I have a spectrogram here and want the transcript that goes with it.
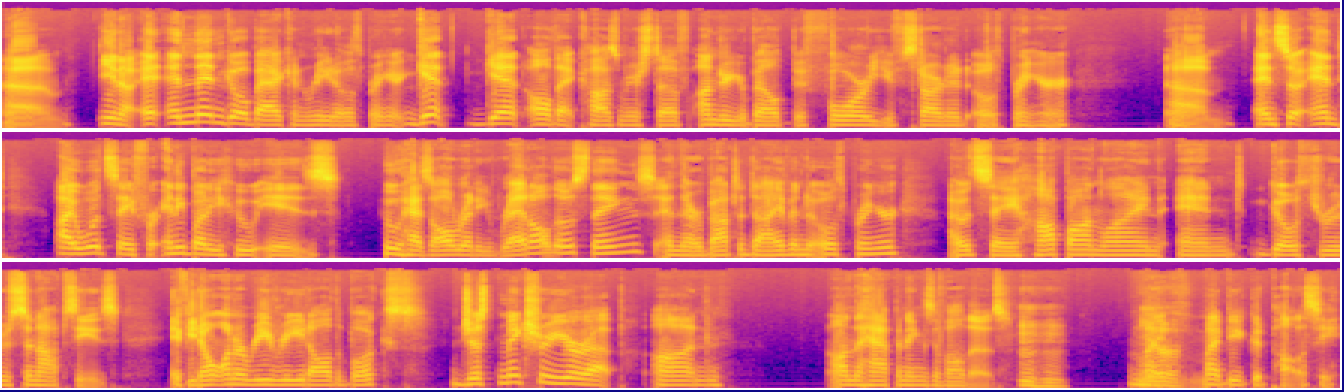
Um, you know, and, and then go back and read Oathbringer. Get get all that Cosmere stuff under your belt before you've started Oathbringer. Um, and so, and I would say for anybody who is who has already read all those things and they're about to dive into Oathbringer, I would say hop online and go through synopses. If you don't want to reread all the books, just make sure you're up on on the happenings of all those. Mm-hmm. Might, might be a good policy.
